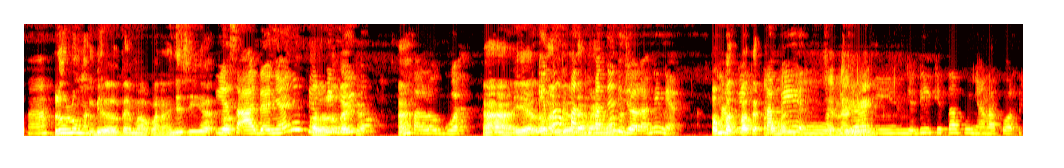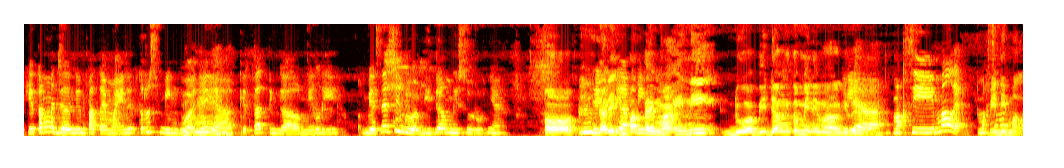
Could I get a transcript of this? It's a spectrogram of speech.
Hah? Lu lu ngambil tema apa aja sih kak? Ya seadanya aja tiap Kalau lu minggu kayak itu. Kalau gua Ah, ah, iya lu kita ngambil empat tema empatnya dijalanin ya. Oh empat tapi, empat tapi oh, jalanin. dijalanin. Jadi kita punya lapor. Kita ngejalanin empat tema ini terus minggu aja Mhm. ya. Kita tinggal milih. Biasanya sih dua bidang disuruhnya. Oh Jadi dari empat minggu- tema ini dua bidang itu minimal gitu ya? Iya, maksimal ya? Maksimal. Minimal.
